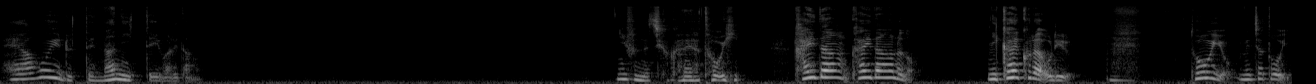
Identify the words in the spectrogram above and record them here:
ヘアオイルって何って言われたの？2分で近くないや遠い。階段階段あるの。2階くらい降りる。遠いよ。めっちゃ遠い。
